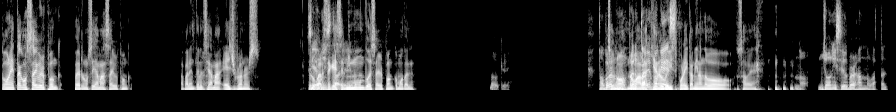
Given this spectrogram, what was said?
conecta con Cyberpunk, pero no se llama Cyberpunk. Aparentemente se llama Edge Runners. Pero Sí, parece que es el mismo eh, mundo de Cyberpunk como tal. Ok. No, So, pero, no, como- no pero va a haber Keanu Reeves es- por ahí caminando, tú sabes. No, Johnny Silverhand no va a estar.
